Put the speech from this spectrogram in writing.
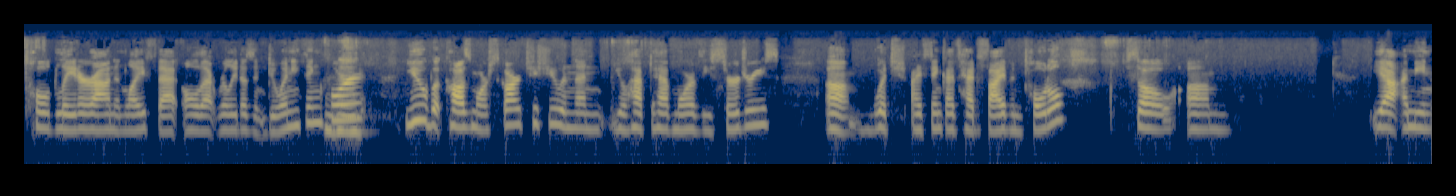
told later on in life that oh, that really doesn't do anything for Mhm. You, but cause more scar tissue, and then you'll have to have more of these surgeries, um, which I think I've had five in total. So, um, yeah, I mean,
